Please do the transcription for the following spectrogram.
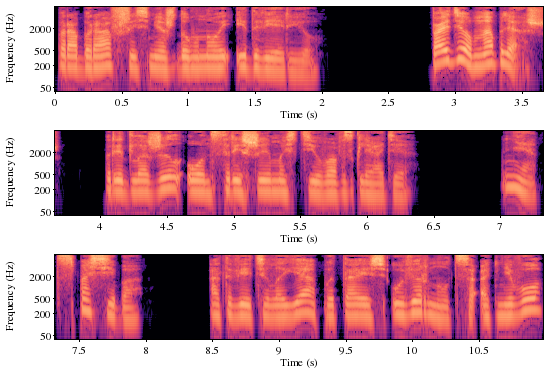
пробравшись между мной и дверью. «Пойдем на пляж», — предложил он с решимостью во взгляде. «Нет, спасибо», — ответила я, пытаясь увернуться от него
